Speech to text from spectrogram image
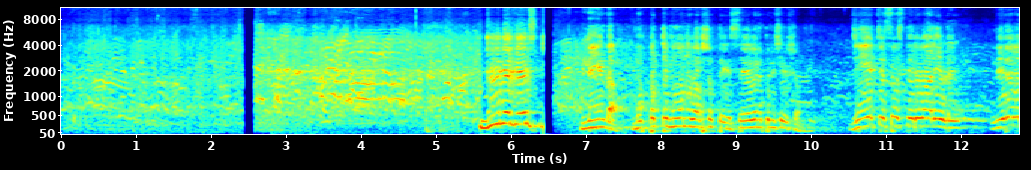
ജൂനിയർ ഗേൾസ് നീണ്ട മുപ്പത്തിമൂന്ന് വർഷത്തെ സേവനത്തിന് ശേഷം ജി എച്ച് എസ് എസ് തിരുവാലിയുടെ നിരവധി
